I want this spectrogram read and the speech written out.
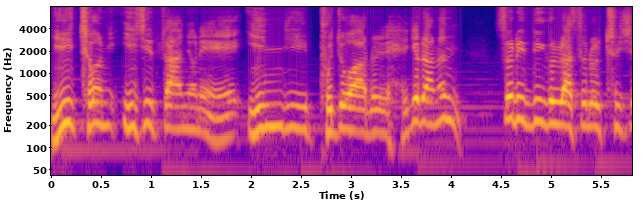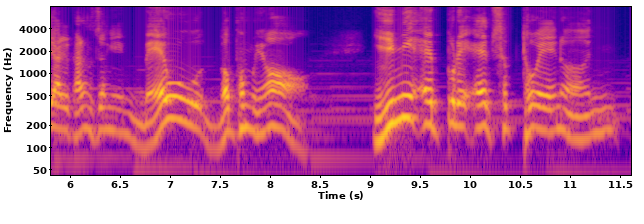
2024년에 인지 부조화를 해결하는 3D 글라스를 출시할 가능성이 매우 높으며 이미 애플의 앱 스토어에는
